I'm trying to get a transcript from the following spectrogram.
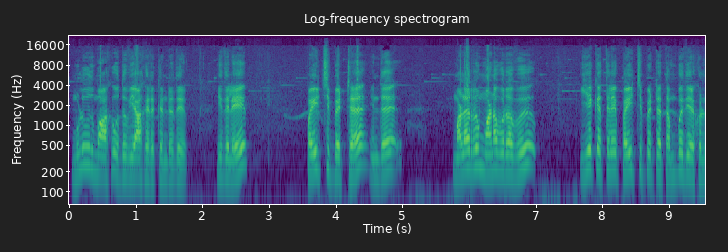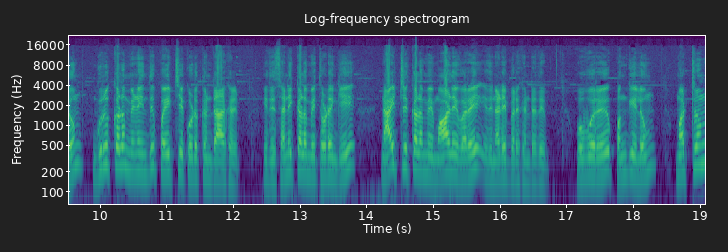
முழுவதுமாக உதவியாக இருக்கின்றது. இதிலே பயிற்சி பெற்ற இந்த மலரும் மன உறவு இயக்கத்திலே பயிற்சி பெற்ற தம்பதியர்களும் குருக்களும் இணைந்து பயிற்சியை கொடுக்கின்றார்கள். இது சனிக்கிழமை தொடங்கி ஞாயிற்றுக்கிழமை மாலை வரை இது நடைபெறுகின்றது. ஒவ்வொரு பங்கிலும் மற்றும்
